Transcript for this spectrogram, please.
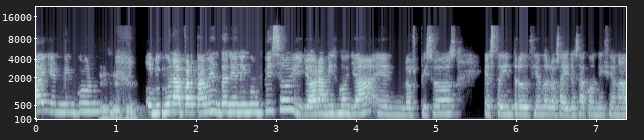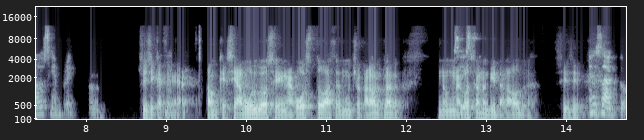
hay en ningún en ningún apartamento ni en ningún piso y yo ahora mismo ya en los pisos estoy introduciendo los aires acondicionados siempre. Sí, sí, que hace, aunque sea Burgos, en agosto hace mucho calor, claro. No, una cosa no quita la otra. Sí, sí. Exacto.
